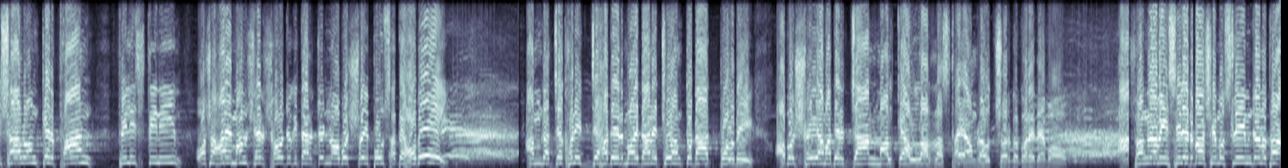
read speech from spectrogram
বিশাল অঙ্কের ফান্ড ফিলিস্তিনি অসহায় মানুষের সহযোগিতার জন্য অবশ্যই পৌঁছাতে হবে। আমরা যখনই জেহাদের ময়দানে চূড়ান্ত ডাক পড়বে, অবশ্যই আমাদের জান মালকে আল্লাহর রাস্তায় আমরা উৎসর্গ করে দেব। সংগ্রামী সিলেটবাসী মুসলিম জনতা,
